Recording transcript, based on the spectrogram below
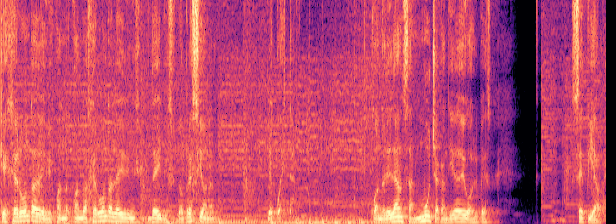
que Gervonta Davis, cuando, cuando a Gervonta Davis lo presionan, le cuesta. Cuando le lanzan mucha cantidad de golpes, se pierde.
